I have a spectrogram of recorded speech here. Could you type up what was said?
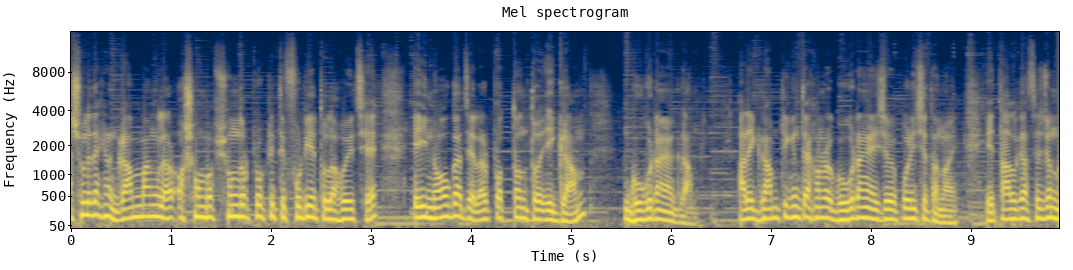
আসলে দেখেন, গ্রাম বাংলার অসম্ভব সুন্দর প্রকৃতি ফুটিয়ে তোলা হয়েছে এই নওগাঁ জেলার প্রত্যন্ত এই গ্রাম, ঘুঘুডাঙ্গা গ্রাম। আর এই গ্রামটি কিন্তু এখন আর ঘুঘুডাঙ্গা হিসেবে পরিচিত নয়। এই তাল গাছের জন্য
